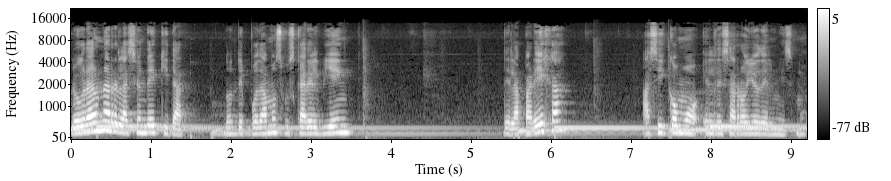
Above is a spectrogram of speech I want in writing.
lograr una relación de equidad, donde podamos buscar el bien de la pareja, así como el desarrollo del mismo.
